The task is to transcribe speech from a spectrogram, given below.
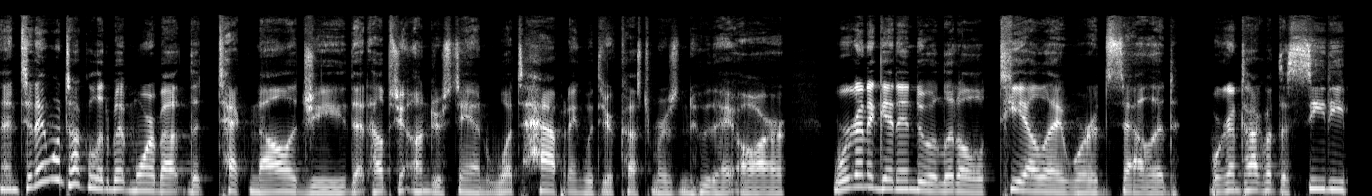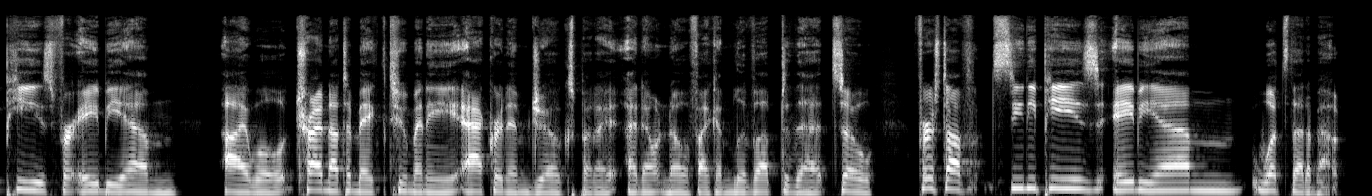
And today I want to talk a little bit more about the technology that helps you understand what's happening with your customers and who they are. We're going to get into a little TLA word salad. We're going to talk about the CDPs for ABM I will try not to make too many acronym jokes, but I, I don't know if I can live up to that. So, first off, CDPs, ABM, what's that about?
